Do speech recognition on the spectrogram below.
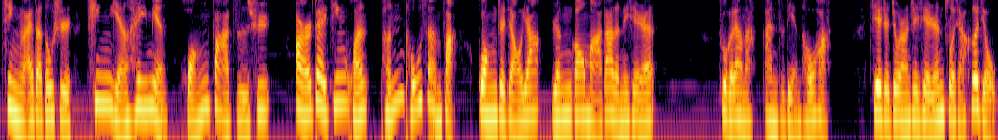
进来的都是青眼黑面、黄发紫须、耳戴金环、蓬头散发、光着脚丫、人高马大的那些人。诸葛亮呢，暗自点头哈，接着就让这些人坐下喝酒，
